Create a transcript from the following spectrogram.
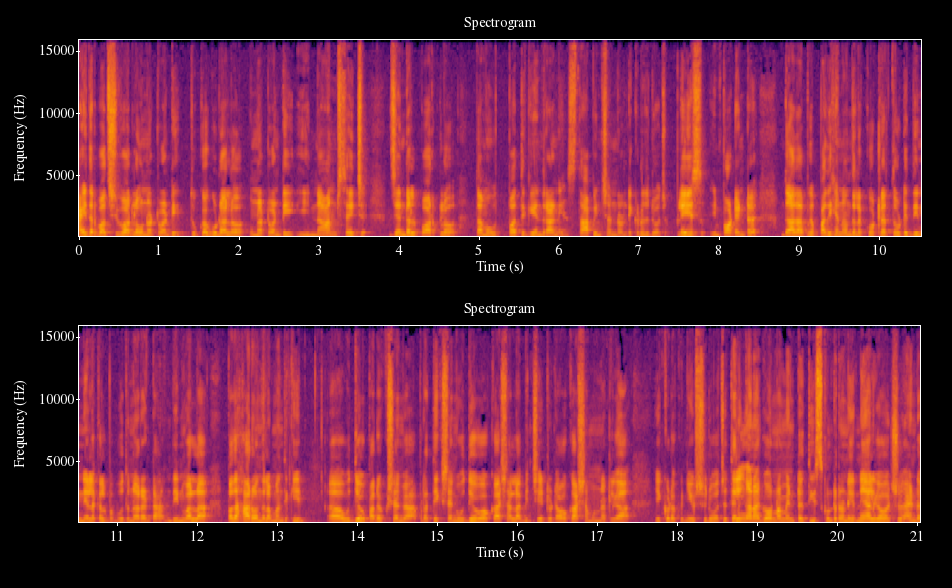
హైదరాబాద్ శివార్లో ఉన్నటువంటి తుక్కగూడలో ఉన్నటువంటి ఈ నాన్ సెజ్ జనరల్ పార్క్లో తమ ఉత్పత్తి కేంద్రాన్ని స్థాపించనున్నట్టు ఇక్కడ చూడవచ్చు. Place important. దాదాపుగా పదిహేను వందల కోట్లతోటి దీన్ని నెలకొల్పబోతున్నారంట. దీనివల్ల పదహారు వందల మందికి ఉద్యోగ పరోక్షంగా ప్రత్యక్షంగా ఉద్యోగ అవకాశాలు లభించేటువంటి అవకాశం ఉన్నట్లుగా ఇక్కడ ఒక న్యూస్ చూడవచ్చు. తెలంగాణ గవర్నమెంట్ తీసుకుంటున్న నిర్ణయాలు కావచ్చు అండ్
